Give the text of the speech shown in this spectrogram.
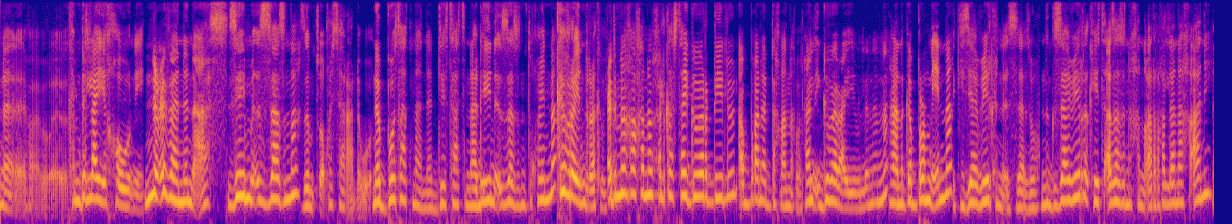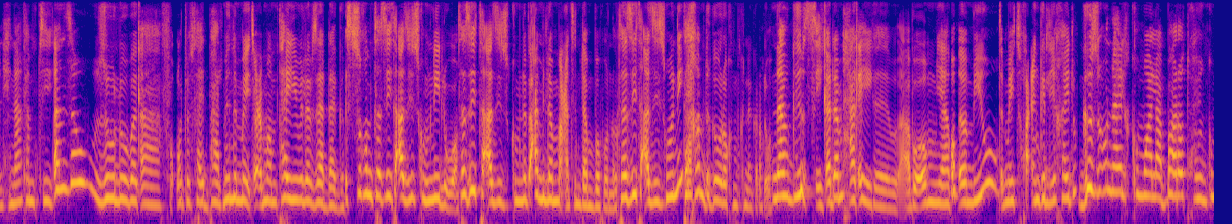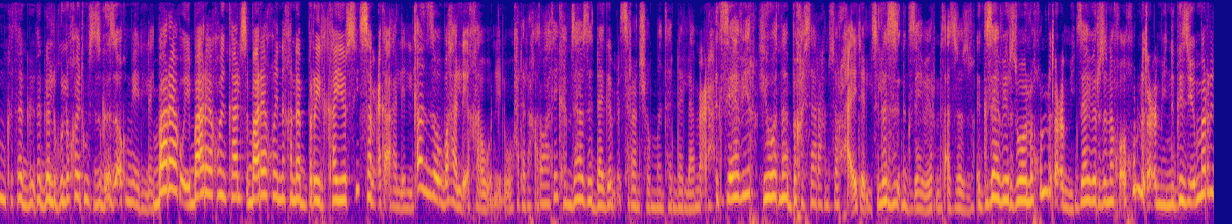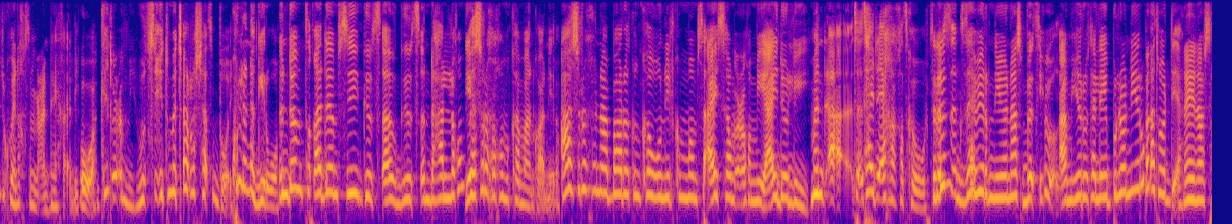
ከም ድላይ ይኸውን እየ ንዕበ ንንኣስ ዘይምእዛዝና ዘምፅኦ ኪሳራ ኣለዎ ነቦታትና ነዴታትና ደይንእዘዝ እንተኮይና ክብሪ ኣይንረክብ ዕድመኻ ክነውሐልካስ ታይ ግበር ድዩ ልብል ኣቦኻ ነደኻ ንኽብል ካሊእ ግበር ኣይብልን እና ንሕና ንገብሮ እኒኤና እግዚኣብሔር ክንእዘዞ ንእግዚኣብሔር ከይተኣዛዝና ክንቐሪ ከለና ከኣኒ ንሕና ከምቲ ቀንዘው ዝብሉ በቃ ፍቑዶ እንታይ ይበሃል ምንም ኣይጥዕሞም እንታይ ይብል ኣብዛ ዳግም እስኹም ተዘይተኣዚዝኩምኒ ኢልዎ ተዘይተኣዚዝኩምኒ ብጣዕሚ ሎማዓንቲ እንዳንበብኩ ኑር ተዘይተኣዚዝኩምኒ እንታይ ከም ድገብረኩም ነግረኩም ናብ ግብጺ ቀደም ሓቀይ ኣቦኦም ያቆም እዩ ጥሜቱ ክዕንግል ይኸይዱ ግዝኡ ናይልኩም ዋላ ባሮት ኮይንኩም ከተገልግሉ ከይድኩም ዝገዛእኩም የለይ ባርያ ኮይ ባርያ ኮይንካልስ ባርያ ኮይነ ክነብር ኢልካዮሲ ሰምዕካ ኣካል የለይ ቀንዘው ባህሊ ኢኻ ውን ኢልዎ ሓደራኻ ኣሕዋተይ ከምዛ ዘዳግም 28 ደላ ምዕራፍ እግዚኣብሔር ህይወትና ብኺሳራ ክንሰርሖ ኣይደልን ስለዚ ንእግዚኣብሔር ንትኣዘዞ እግዚኣብሔር ዝበሎ ኩሉ ጥዑም እዩ እግዚኣብሔር ዝነክኦ ኩሉ ጥዑም እዩ ንግዚኡ መሪድ ኮይኑ ክስምዐና ይኽእል እዩ እዋ ግን ጥዑም እዩ ውፅኢቱ መጨረሻ ፅቡቅ እዩ ኩሉ ነጊርዎ እንዶም ትቀደምሲ ግብፂ ኣብ ግብፂ እንዳሃለኹም የስርሕኹም ከማን ኳን እዮም። ኣስርሑና ባዶ ክንከውን ኢልኩሞምስ ኣይሰምዑኹም እዩ ኣይደልዩ መን ድኣ እንታይ ድኣ ኢኻ ክትከውን ስለዚ እግዚኣብሄር ንዮናስ በጺሑ ኣምሂሩ ተለየብሎ ነይሩ በቃ ተወዲኣ ናይ ዮናስ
